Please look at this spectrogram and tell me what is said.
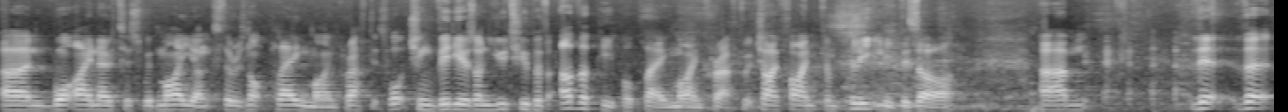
And what I notice with my youngster is not playing Minecraft, it's watching videos on YouTube of other people playing Minecraft, which I find completely bizarre. Um, the, the,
